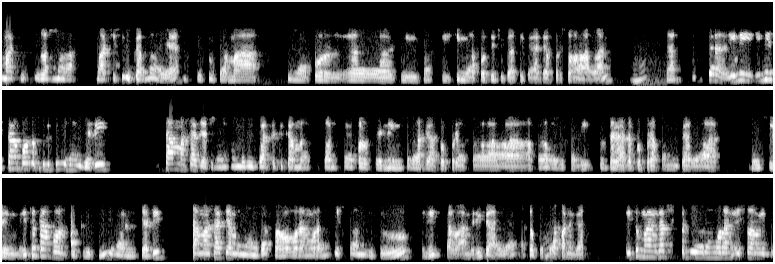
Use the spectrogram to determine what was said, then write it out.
Majelis ulama, majelis agama ya, majelis agama Singapura eh, di, di Singapura itu juga tidak ada persoalan. Mhm. Nah, juga ini ini terlampau berlebihan. Jadi sama saja dengan Amerika ketika melakukan travel banning terhadap beberapa apa terhadap beberapa negara Muslim itu terlampau berlebihan. Jadi sama saja menganggap bahwa orang-orang Islam itu ini kalau Amerika ya atau beberapa negara itu menganggap seperti orang-orang Islam itu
